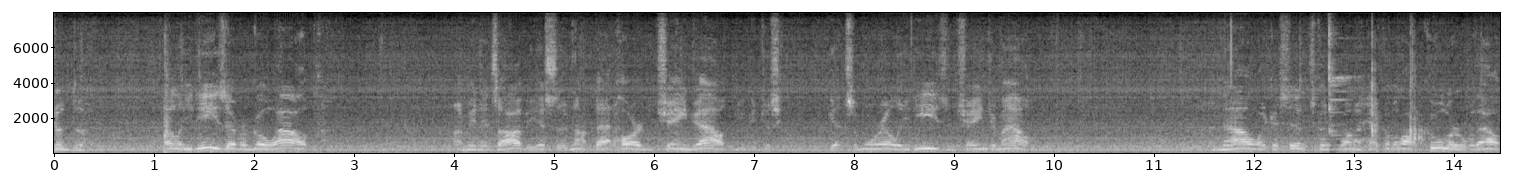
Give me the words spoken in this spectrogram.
should the LEDs ever go out, I mean, it's obvious they're not that hard to change out. You could just get some more LEDs and change them out. And now, like I said, it's going to run a heck of a lot cooler without,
